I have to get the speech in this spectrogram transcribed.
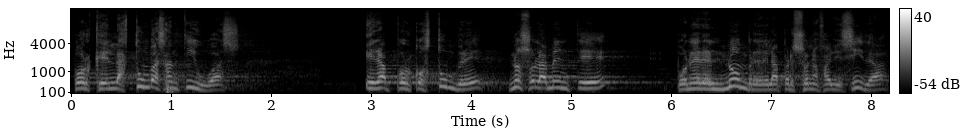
porque en las tumbas antiguas era por costumbre no solamente poner el nombre de la persona fallecida,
